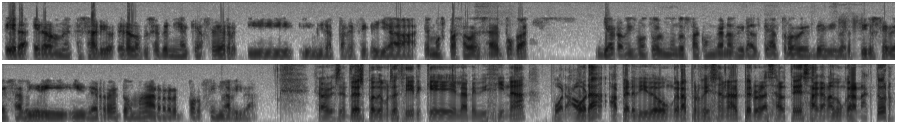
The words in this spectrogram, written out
era era lo necesario, era lo que se tenía que hacer y, y mira, parece que ya hemos pasado esa época y ahora mismo todo el mundo está con ganas de ir al teatro, de, de divertirse, de salir y, y, de retomar por fin la vida. Claro que sí, entonces podemos decir que la medicina por ahora ha perdido un gran profesional, pero las artes ha ganado un gran actor.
